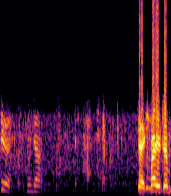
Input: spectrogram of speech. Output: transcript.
Dude, we're done. Yeah, goodbye, YouTube.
